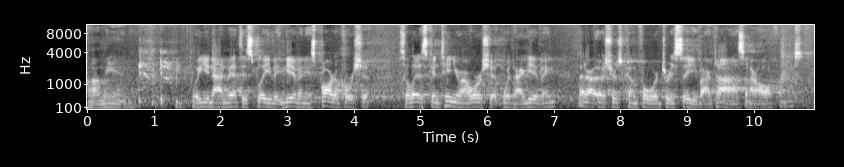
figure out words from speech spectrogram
Amen. We United Methodists believe that giving is part of worship, so let us continue our worship with our giving. Let our ushers come forward to receive our tithes and our offerings.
